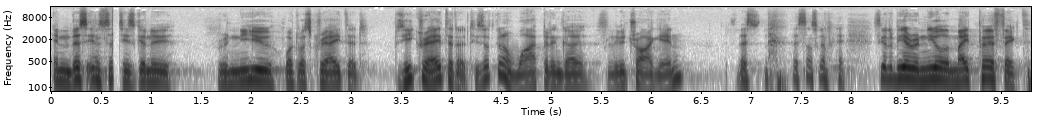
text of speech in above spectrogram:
And in this instance, He's going to renew what was created. Because He created it. He's not going to wipe it and go, so let me try again. That's, that's not going to, it's going to be a renewal and made perfect.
